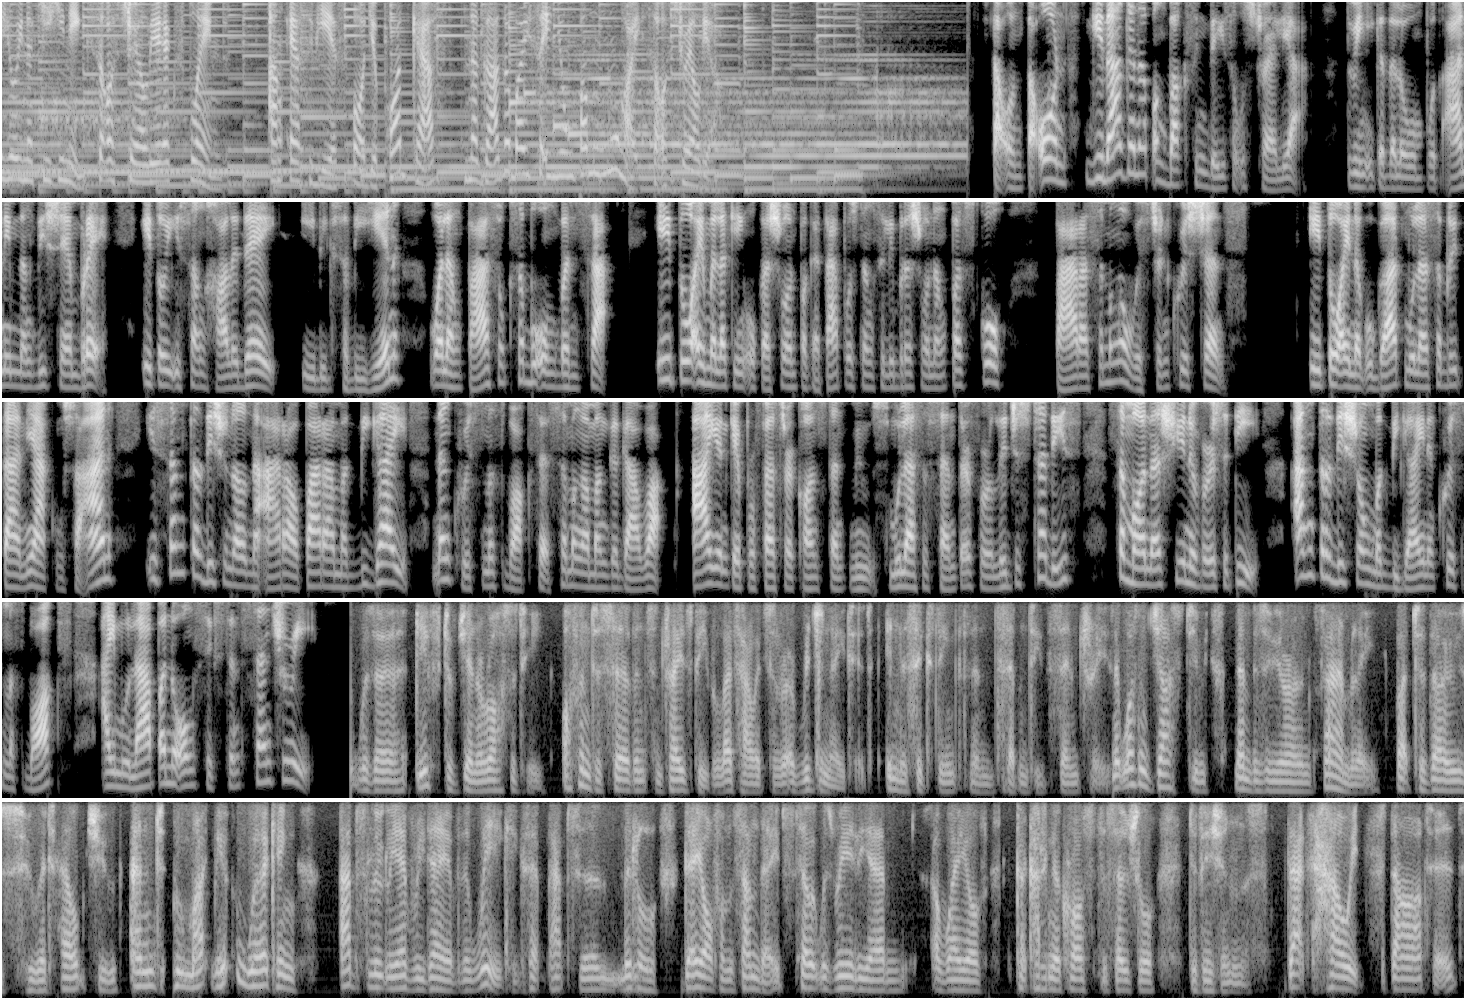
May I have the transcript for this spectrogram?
Kayo'y nakikinig sa Australia Explained, ang SBS audio podcast na gagabay sa inyong pamumuhay sa Australia. Taon-taon, ginaganap ang Boxing Day sa Australia. Tuwing ikadalawamput-anim ng Disyembre, ito'y isang holiday. Ibig sabihin, walang pasok sa buong bansa. Ito ay malaking okasyon pagkatapos ng selebrasyon ng Pasko para sa mga Western Christians. Ito ay nag-ugat mula sa Britanya kung saan isang tradisyonal na araw para magbigay ng Christmas boxes sa mga manggagawa. Ayon kay Professor Constant Muse mula sa Center for Religious Studies sa Monash University, ang tradisyong magbigay ng Christmas box ay mula pa noong 16th century. It was a gift of generosity, often to servants and tradespeople. That's how it sort of originated in the 16th and 17th centuries. It wasn't just to members of your own family, but to those who had helped you and who might be working absolutely every day of the week, except perhaps a little day off on Sundays. So it was really um, a way of c- cutting across the social divisions. That's how it started,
